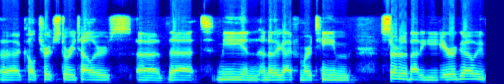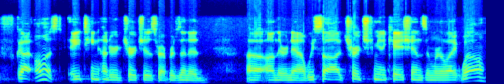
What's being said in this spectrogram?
uh, called Church Storytellers uh, that me and another guy from our team started about a year ago. We've got almost 1,800 churches represented uh, on there now. We saw church communications and we're like, well,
